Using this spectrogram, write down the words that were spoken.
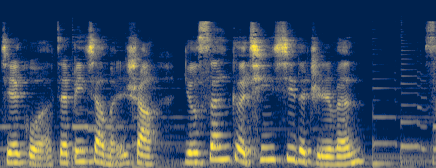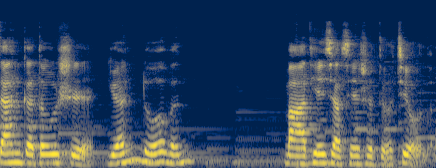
结果在冰箱门上有三个清晰的指纹，三个都是圆螺纹。马天笑先生得救了，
